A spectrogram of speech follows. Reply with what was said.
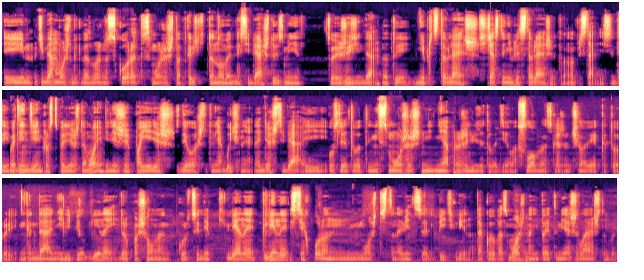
и у тебя, может быть, возможно, скоро ты сможешь открыть что-то новое для себя, что изменит свою жизнь, да, но ты не представляешь. Сейчас ты не представляешь этого, но представь, если ты в один день просто придешь домой, или же поедешь, сделаешь что-то необычное, найдешь себя, и после этого ты не сможешь ни дня прожить без этого дела. Словно, скажем, человек, который никогда не лепил глиной, вдруг пошел на курсы лепки глины, глины, и с тех пор он не может остановиться лепить глину. Такое возможно, и поэтому я желаю, чтобы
